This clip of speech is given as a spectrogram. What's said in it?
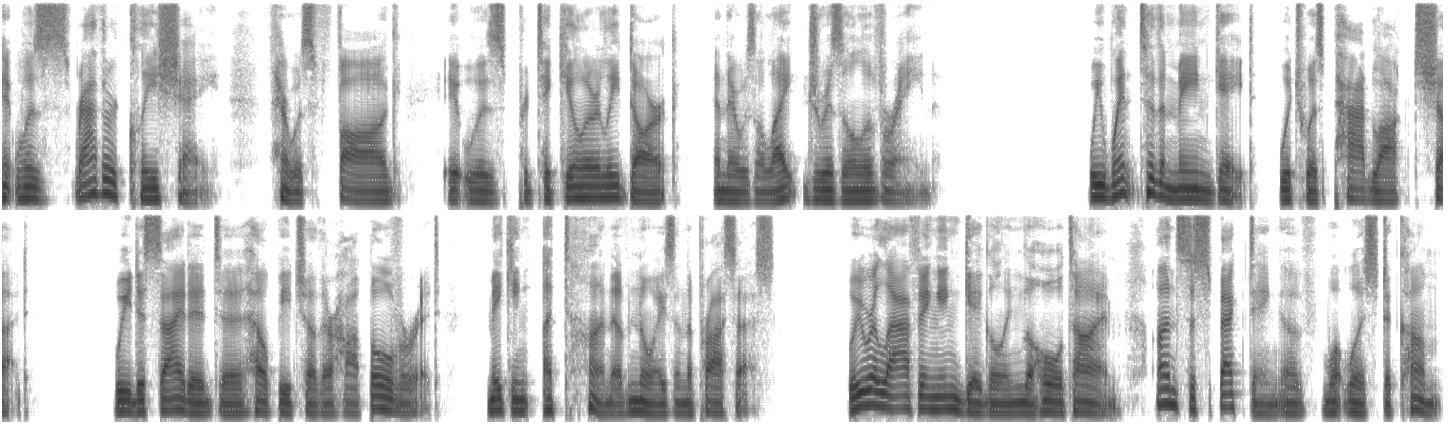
it was rather cliche. There was fog, it was particularly dark, and there was a light drizzle of rain. We went to the main gate, which was padlocked shut. We decided to help each other hop over it, making a ton of noise in the process. We were laughing and giggling the whole time, unsuspecting of what was to come.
